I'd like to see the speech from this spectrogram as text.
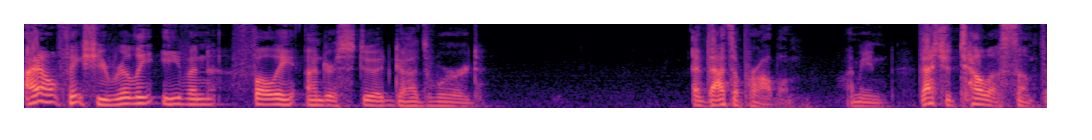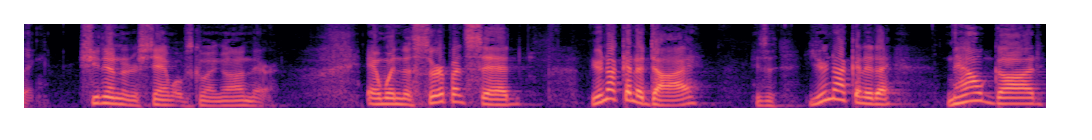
I don't think she really even fully understood God's word. And that's a problem. I mean, that should tell us something. She didn't understand what was going on there. And when the serpent said, You're not going to die, he said, You're not going to die. Now God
